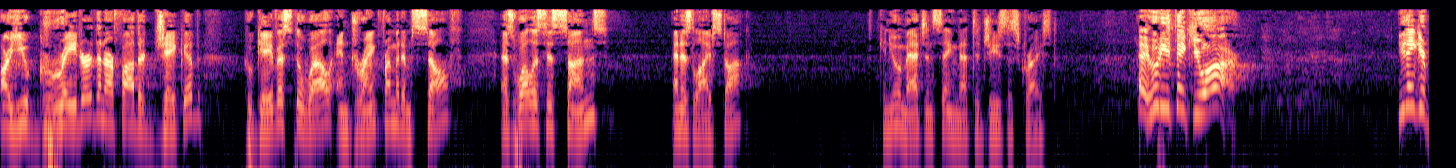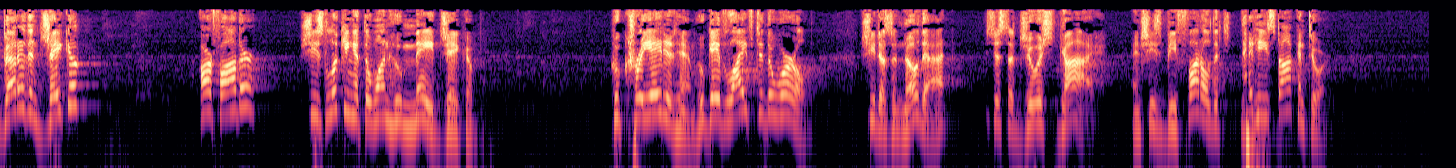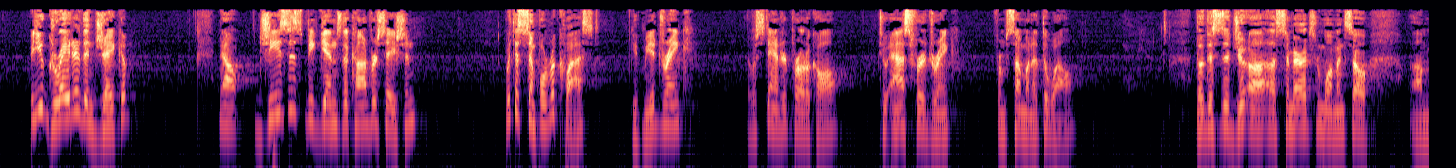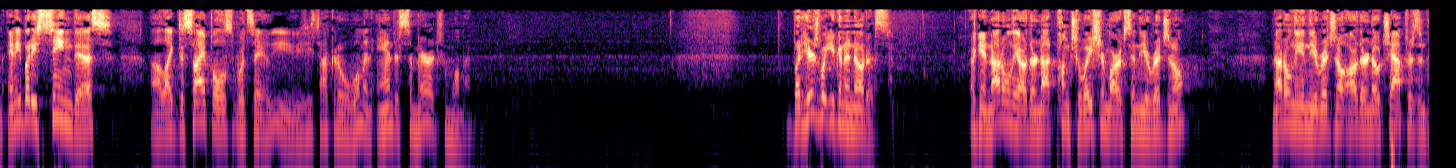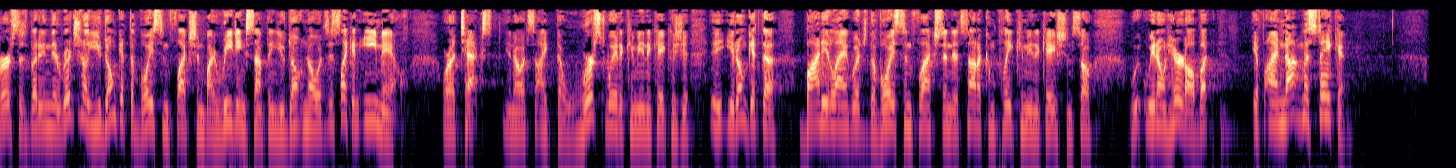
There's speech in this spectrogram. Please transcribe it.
Are you greater than our father Jacob, who gave us the well and drank from it himself, as well as his sons and his livestock? Can you imagine saying that to Jesus Christ? Hey, who do you think you are? You think you're better than Jacob? Our father? She's looking at the one who made Jacob, who created him, who gave life to the world. She doesn't know that. He's just a Jewish guy. And she's befuddled that, that he's talking to her. Are you greater than Jacob? Now, Jesus begins the conversation with a simple request give me a drink. It was standard protocol to ask for a drink from someone at the well. Though this is a, uh, a Samaritan woman, so um, anybody seeing this, uh, like disciples, would say, he's talking to a woman and a Samaritan woman. But here's what you're going to notice. Again, not only are there not punctuation marks in the original, not only in the original are there no chapters and verses, but in the original you don't get the voice inflection by reading something you don't know. It's just like an email or a text. You know, it's like the worst way to communicate because you you don't get the body language, the voice inflection. It's not a complete communication, so we, we don't hear it all. But if I'm not mistaken,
